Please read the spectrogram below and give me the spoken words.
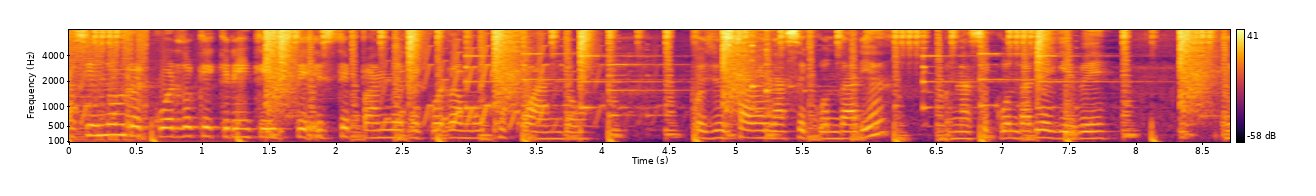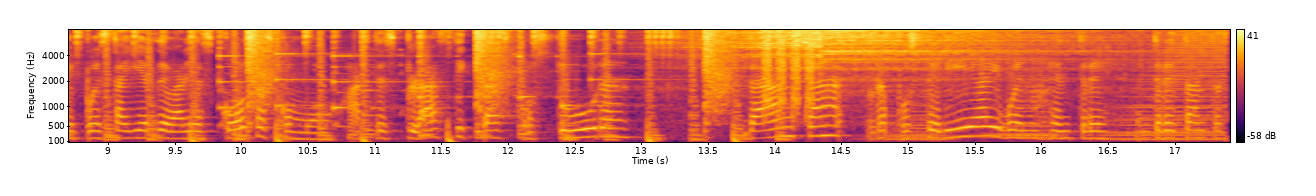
haciendo un recuerdo que creen que este, este pan me recuerda mucho cuando pues yo estaba en la secundaria. En la secundaria llevé eh, pues taller de varias cosas como artes plásticas, costura, danza, repostería y bueno, entre, entre tantas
